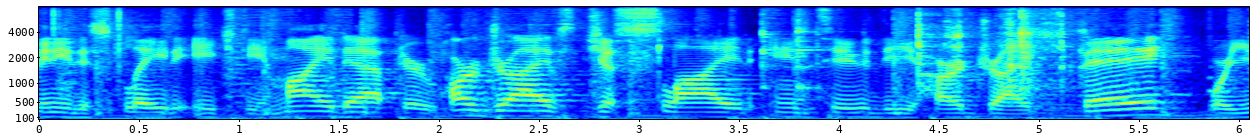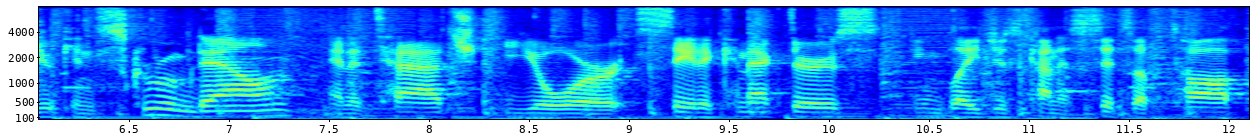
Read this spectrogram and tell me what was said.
mini display to HDMI adapter. Hard drives just slide into the hard drive bay where you can screw them down and attach your SATA connectors. The blade just kind of sits up top.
